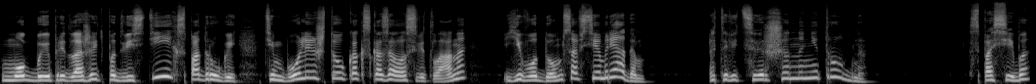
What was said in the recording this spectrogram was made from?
Мог бы и предложить подвести их с подругой, тем более что, как сказала Светлана, его дом совсем рядом. Это ведь совершенно нетрудно. «Спасибо.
